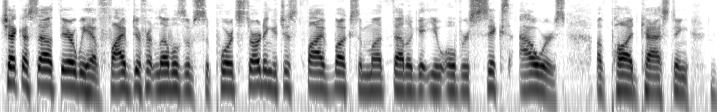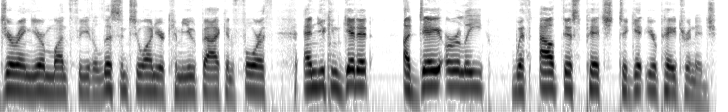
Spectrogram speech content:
Check us out there. We have five different levels of support, starting at just five bucks a month. That'll get you over six hours of podcasting during your month for you to listen to on your commute back and forth. And you can get it a day early without this pitch to get your patronage.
